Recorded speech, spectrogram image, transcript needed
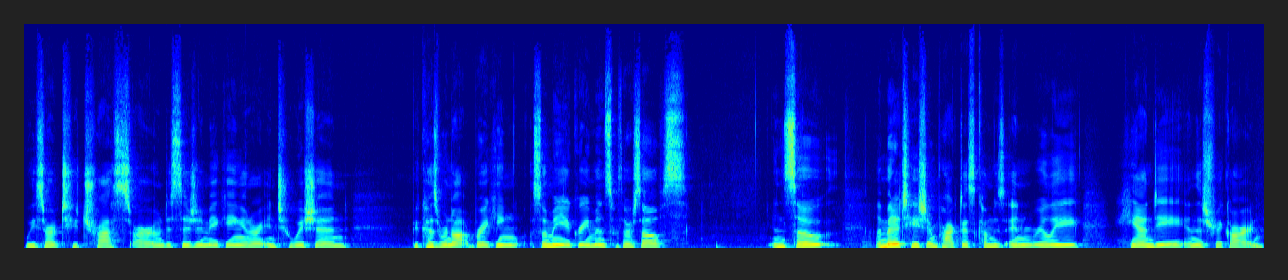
We start to trust our own decision making and our intuition because we're not breaking so many agreements with ourselves. And so a meditation practice comes in really handy in this regard.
